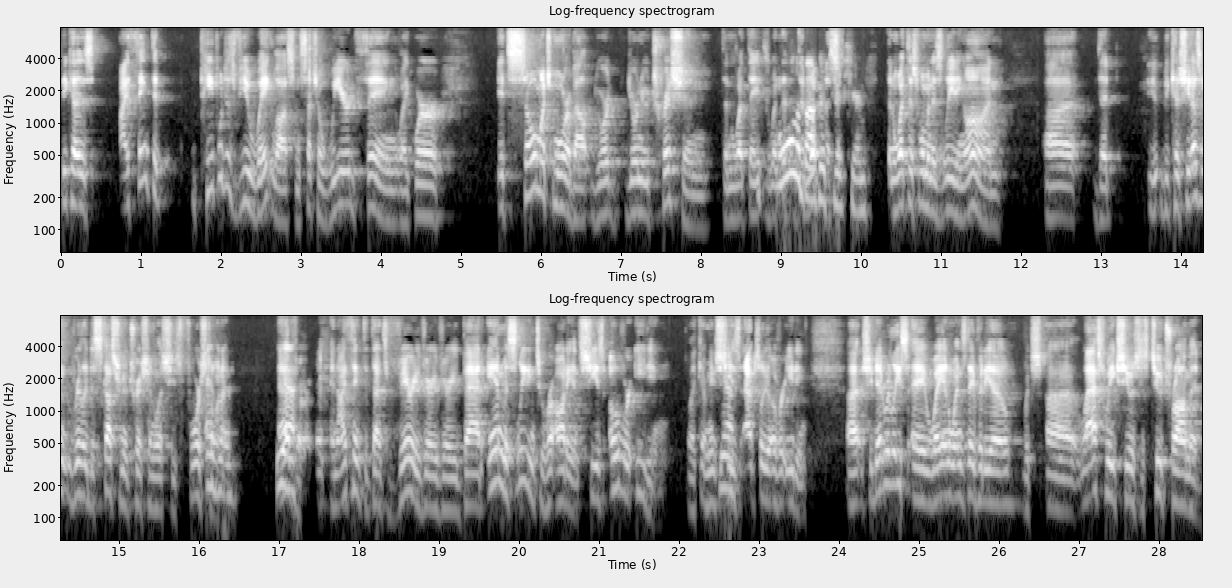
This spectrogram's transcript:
because I think that people just view weight loss in such a weird thing, like where it's so much more about your your nutrition than what they it's when all the, about what nutrition this, than what this woman is leading on. Uh, that because she doesn't really discuss her nutrition unless she's forced Ever. on it. Yeah. Ever. And, and I think that that's very, very, very bad and misleading to her audience. She's overeating. Like, I mean, she's yeah. absolutely overeating. Uh, she did release a weigh in Wednesday video, which uh, last week she was just too traumatized,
